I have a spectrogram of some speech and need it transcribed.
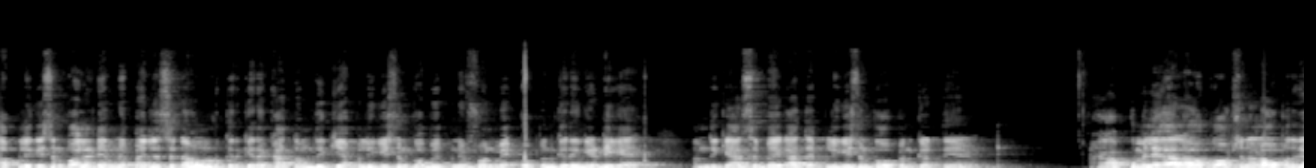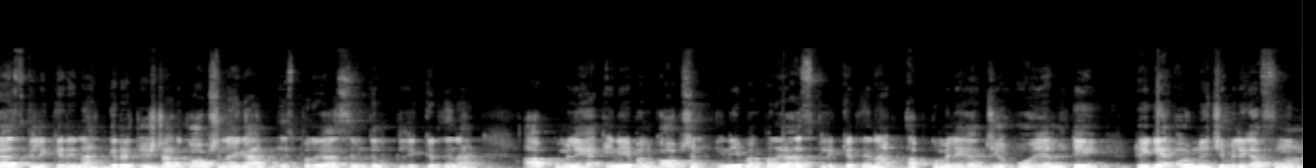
एप्लीकेशन को ऑलरेडी हमने पहले से डाउनलोड करके रखा तो हम देखिए एप्लीकेशन को अभी अपने फ़ोन में ओपन करेंगे, ठीक है? हम देखिए यहाँ से बैग आता है एप्लीकेशन को ओपन करते हैं। आपको मिलेगा अलाउ का ऑप्शन अलाउ पर गैस क्लिक कर देना। ग्रेट स्टार्ट का ऑप्शन आएगा। इस पर गैस सिंपल क्लिक कर देना। आपको मिलेगा इनेबल का ऑप्शन इनेबल पर गैस क्लिक कर देना। आपको मिलेगा जे ओ एल टी ठीक है? और नीचे मिलेगा फ़ोन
